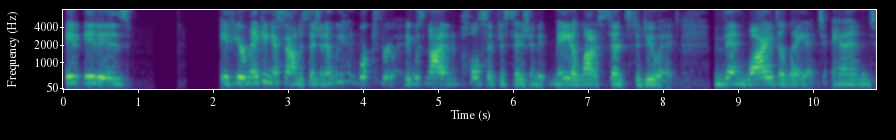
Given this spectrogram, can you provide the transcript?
it it is if you're making a sound decision and we had worked through it it was not an impulsive decision. It made a lot of sense to do it. Then why delay it? And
